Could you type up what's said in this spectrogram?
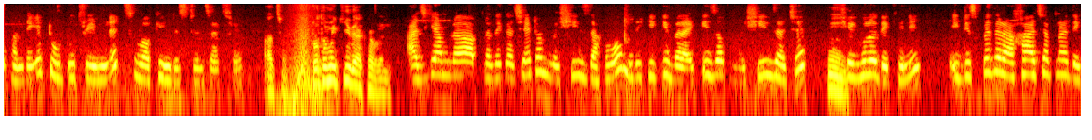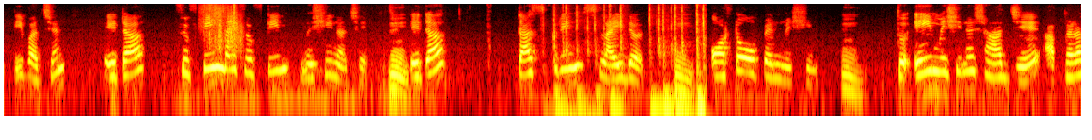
ওখান থেকে two to three minutes walking distance আছে। আচ্ছা প্রথমে কি দেখাবেন? আজকে আমরা আপনাদের কাছে একটা মেশিনস দেখাবো। আমাদের কি কি ভ্যারাইটিস অফ মেশিনস আছে সেগুলো দেখে নিন। এই ডিসপ্লেতে রাখা আছে আপনারা দেখতেই পাচ্ছেন। এটা ফিফটিন বাই ফিফটিন মেশিন আছে। এটা touch screen slider auto open machine. তো এই মেশিনের সাহায্যে আপনারা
